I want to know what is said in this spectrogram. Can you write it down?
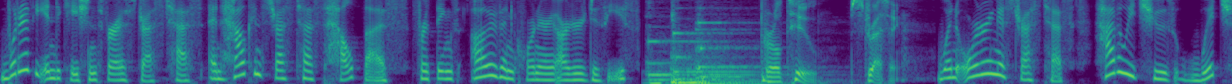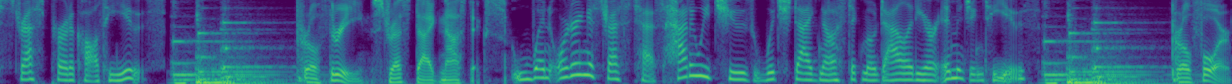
What are the indications for a stress test, and how can stress tests help us for things other than coronary artery disease? Pearl 2 Stressing. When ordering a stress test, how do we choose which stress protocol to use? Pearl 3 Stress Diagnostics. When ordering a stress test, how do we choose which diagnostic modality or imaging to use? Pearl 4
